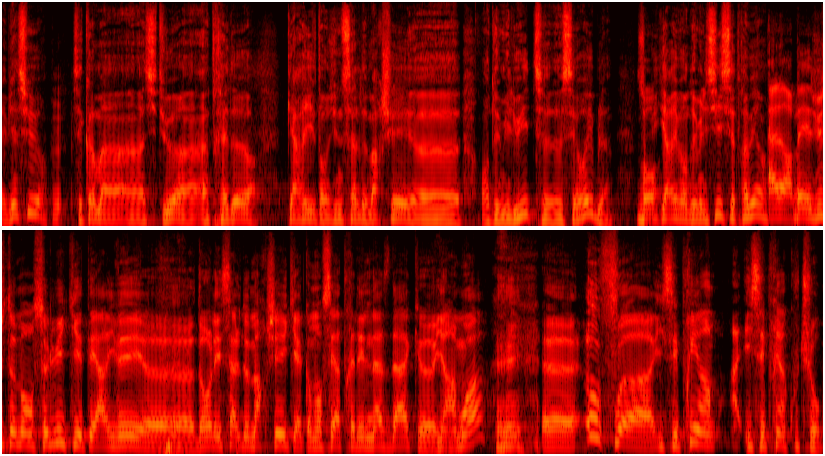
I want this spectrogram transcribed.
Et bien sûr. Mm. C'est comme un, si tu veux, un, trader qui arrive dans une salle de marché euh, en 2008, euh, c'est horrible. Celui qui arrive en 2006, c'est très bien. Alors, ben, justement, celui qui était arrivé euh, dans les salles de marché, qui a commencé à trader le Nasdaq il y a un mois, ouf, il s'est pris un, il pris un coup de chaud.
